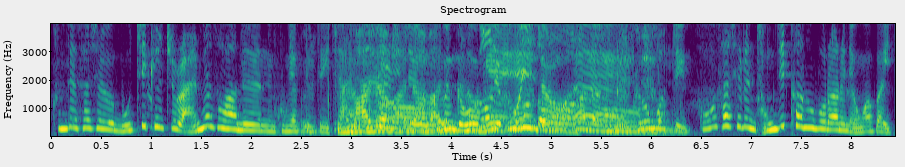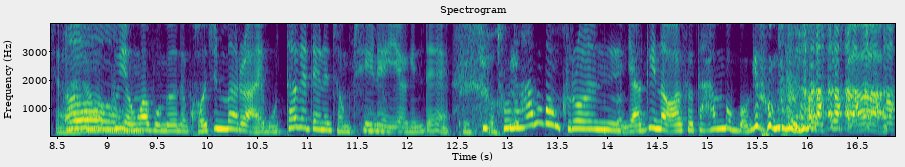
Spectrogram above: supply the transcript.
근데 사실 못 지킬 줄 알면서 하는 공약들도 있잖아요. 맞아 맞아 맞아. 너무 보이죠. 네, 그런 것도 있고 사실은 정직한 후보라는 영화가 있잖아요. 어. 그 영화 보면은 거짓말을 아예 못하게 되는 정치인의 음. 이야기인데 그렇죠. 저는 한 번 그런 약이 나와서 다 한 번 먹여보면 얼마나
